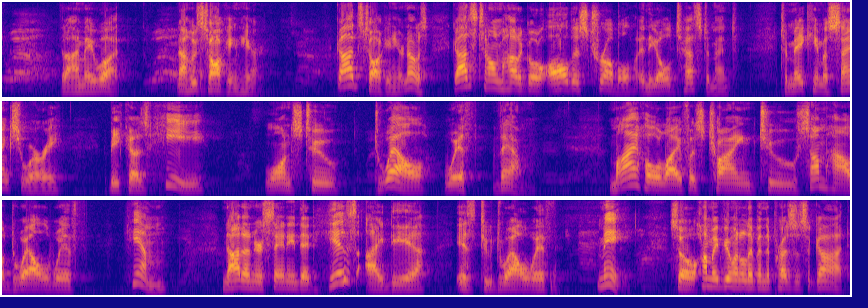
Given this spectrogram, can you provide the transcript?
Dwell. That I may what? Dwell. Now, who's talking here? God's talking here. Notice, God's telling him how to go to all this trouble in the Old Testament to make him a sanctuary because he wants to dwell with them. My whole life was trying to somehow dwell with him, not understanding that his idea is to dwell with me. So, how many of you want to live in the presence of God?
